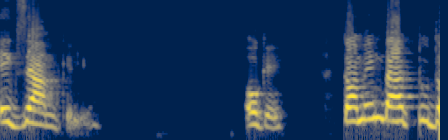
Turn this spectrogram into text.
एग्ज़ाम के लिए। Okay coming back to the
